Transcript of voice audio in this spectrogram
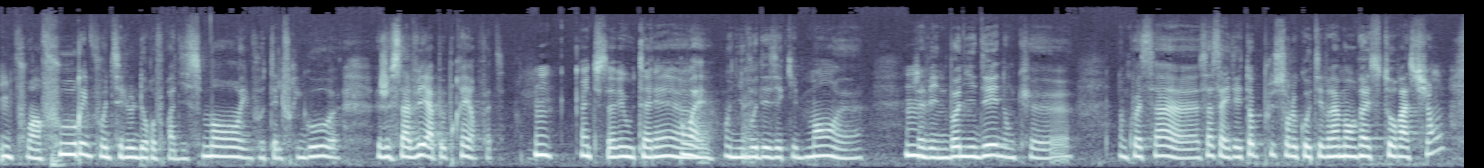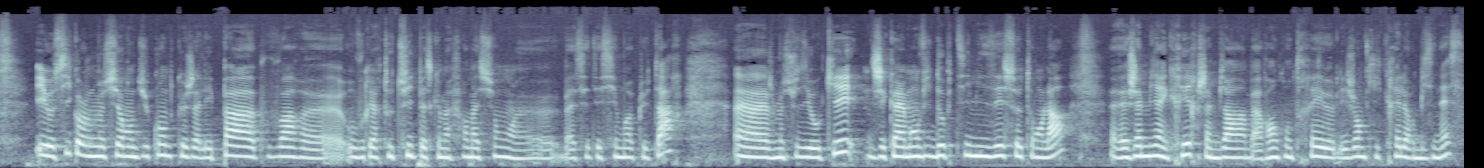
il me faut un four, il me faut une cellule de refroidissement, il me faut tel frigo. Je savais à peu près, en fait. Ouais, tu savais où t'allais. euh, Ouais, au niveau des équipements, euh, Mm. j'avais une bonne idée, donc, euh, Donc ouais, ça, ça, ça a été top, plus sur le côté vraiment restauration. Et aussi quand je me suis rendu compte que j'allais pas pouvoir ouvrir tout de suite parce que ma formation, bah, c'était six mois plus tard. Euh, je me suis dit ok, j'ai quand même envie d'optimiser ce temps-là. Euh, j'aime bien écrire, j'aime bien bah, rencontrer euh, les gens qui créent leur business.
